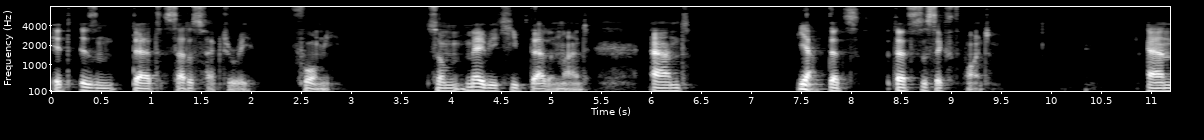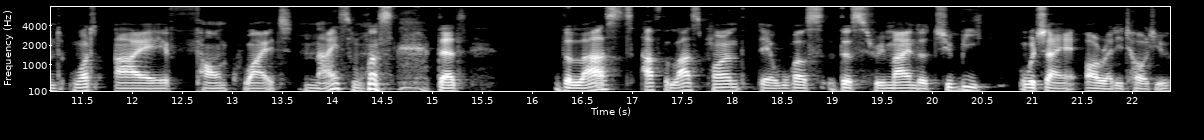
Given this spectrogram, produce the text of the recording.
it isn't that satisfactory for me. So maybe keep that in mind. And yeah, that's that's the sixth point. And what I found quite nice was that the last after the last point there was this reminder to be which I already told you,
